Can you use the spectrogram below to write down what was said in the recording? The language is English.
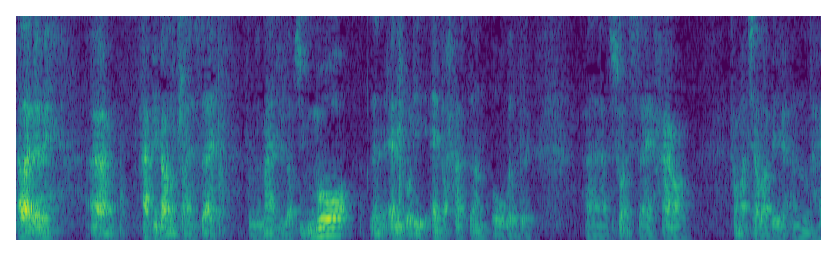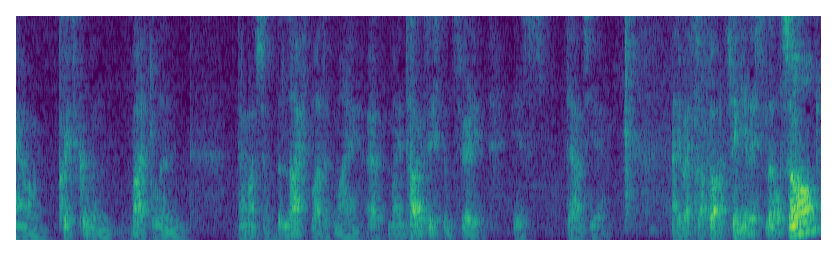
Hello, baby. Um, happy Valentine's Day from the man who loves you more than anybody ever has done or will do. Uh, just wanted to say how how much I love you and how critical and vital and how much of the lifeblood of my of my entire existence really is down to you. Anyway, so I thought I'd sing you this little song.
